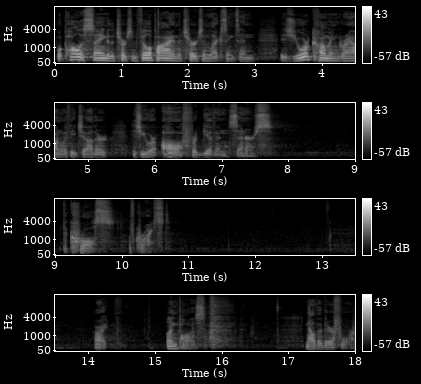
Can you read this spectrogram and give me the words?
what Paul is saying to the church in Philippi and the church in Lexington is your common ground with each other is you are all forgiven sinners. The cross of Christ. All right, unpause. now the therefore.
